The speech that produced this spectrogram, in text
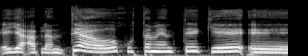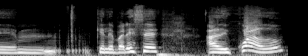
Ella ha planteado justamente que, eh, que le parece adecuado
